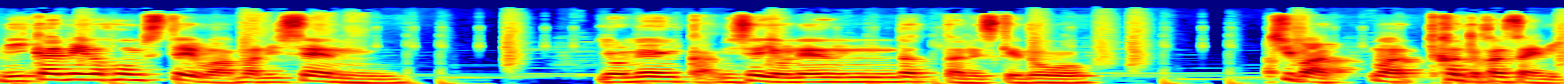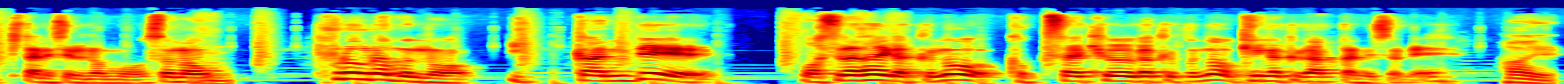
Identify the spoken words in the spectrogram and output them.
2回目のホームステイは、まあ、2004年か、2004年だったんですけど、千葉、まあ、関東、関西に来たんですけれども、そのうんプログラムの一環で、早稲田大学の国際教養学部の見学があったんですよね。はい。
